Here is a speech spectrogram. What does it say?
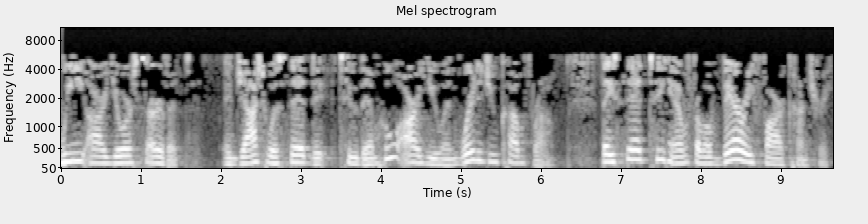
we are your servants. And Joshua said to, them, who are you and where did you come from? They said to him, from a very far country.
